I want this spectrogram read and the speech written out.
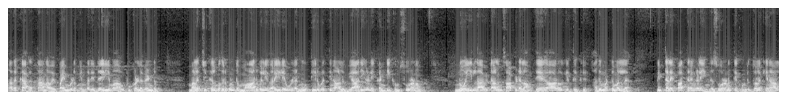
அதற்காகத்தான் அவை பயன்படும் என்பதை தைரியமாக ஒப்புக்கொள்ள வேண்டும். மலச்சிக்கல் முதற்கொண்டு மார்வலி வரையிலே உள்ள நூத்தி இருபத்தி நாலு வியாதிகளை கண்டிக்கும் சூரணம். நோய் இல்லாவிட்டாலும் சாப்பிடலாம். தேக ஆரோக்கியத்துக்கு அது மட்டுமல்ல பித்தளை பாத்திரங்களை இந்த சூரணத்தை கொண்டு துலக்கினால்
